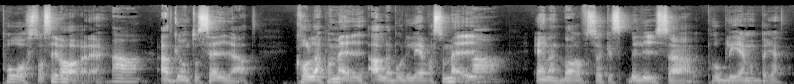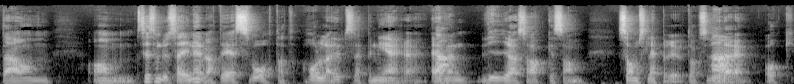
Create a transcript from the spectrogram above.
påstå sig vara det. ja, Att gå runt och säga att kolla på mig, alla borde leva som mig. ja. Än att bara försöka belysa problem och berätta om, om, precis som du säger nu, att det är svårt att hålla utsläppen nere. Även vi gör saker som, som släpper ut och så vidare. Och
